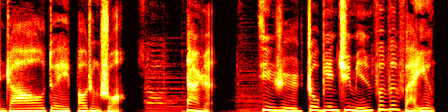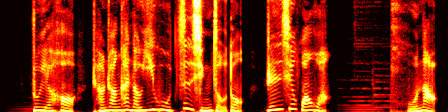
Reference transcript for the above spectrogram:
展昭对包拯说：“大人，近日周边居民纷纷反映，入夜后常常看到衣物自行走动，人心惶惶。胡闹！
